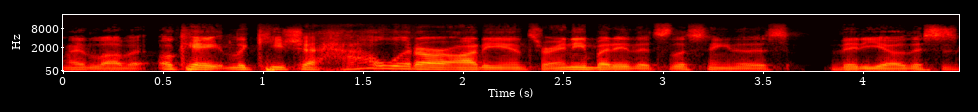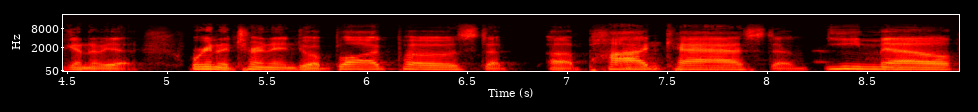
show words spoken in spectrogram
I love it. Okay, Lakeisha, how would our audience or anybody that's listening to this video, this is going to be, a, we're going to turn it into a blog post, a, a podcast, an email.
